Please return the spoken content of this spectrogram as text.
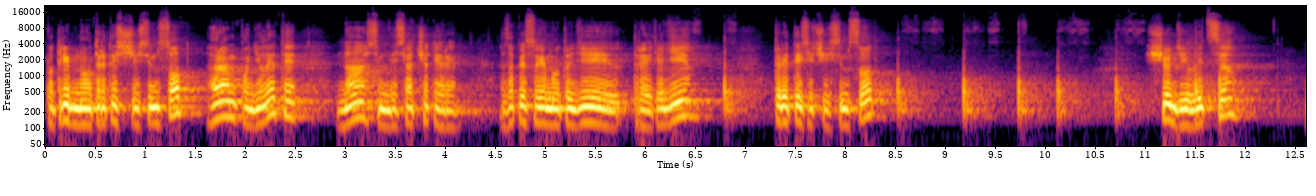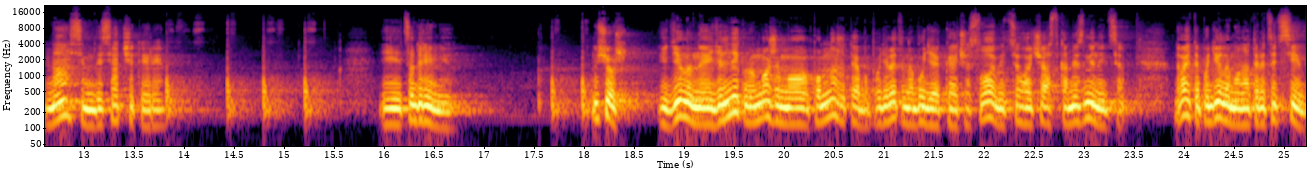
Потрібно 3700 грам поділити на 74. Записуємо тоді третя дія. 3700, що ділиться на 74. І це дорівнює. Ну що ж, і ділений дільник ми можемо помножити або поділити на будь-яке число, від цього частка не зміниться. Давайте поділимо на 37.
